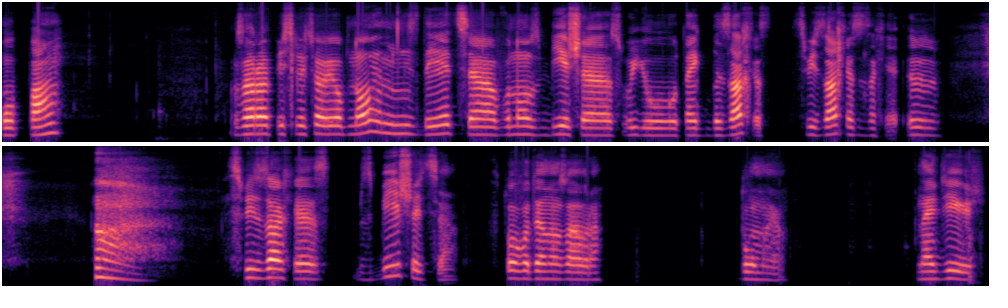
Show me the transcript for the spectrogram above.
Опа. Зараз після цієї обнови, мені здається, воно збільшує свою, так якби, захист, свій захист, захи... е, свій захист збільшиться в того динозавра. Думаю. Надіюсь.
